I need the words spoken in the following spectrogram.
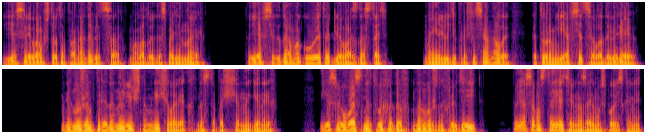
Если вам что-то понадобится, молодой господин Нойер, то я всегда могу это для вас достать. Мои люди-профессионалы, которым я всецело доверяю. Мне нужен преданный лично мне человек, достопочтенный Генрих. Если у вас нет выходов на нужных людей, то я самостоятельно займусь поисками.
